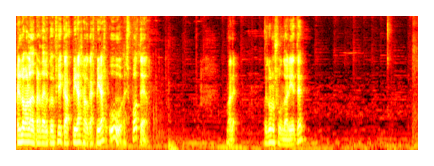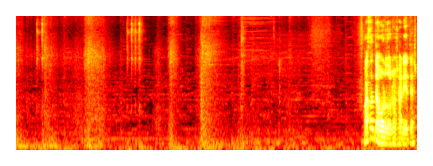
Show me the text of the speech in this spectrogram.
Es lo malo de perder el coin aspiras a lo que aspiras. ¡Uh! Spotter. Vale. Voy con un segundo ariete. Bastante gordos los arietes.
